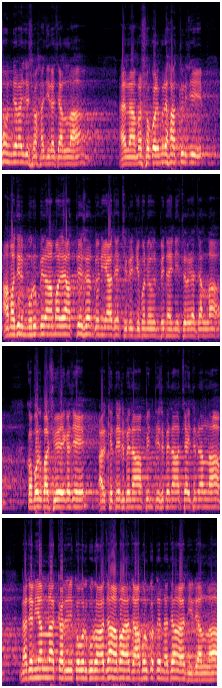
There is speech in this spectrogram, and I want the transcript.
বোন জানা যেসব হাজিরা চাল্লা আমরা সকলে মিলে হাত তুলেছি। আমাদের মুরব্বীরা, আমাদের আত্মীয় দুনিয়াতে চিরজীবনে বিদায় নিয়ে চলে গেছে আল্লাহ। কবরবাসী হয়ে গেছে। আর খেতে দেবে না, পিনতে দেবে না, চাইতে দেবে আল্লাহ। না জানি আল্লাহ কার কবর গুরু আজাব আজাবল করতে না যা দিয়ে আল্লাহ।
